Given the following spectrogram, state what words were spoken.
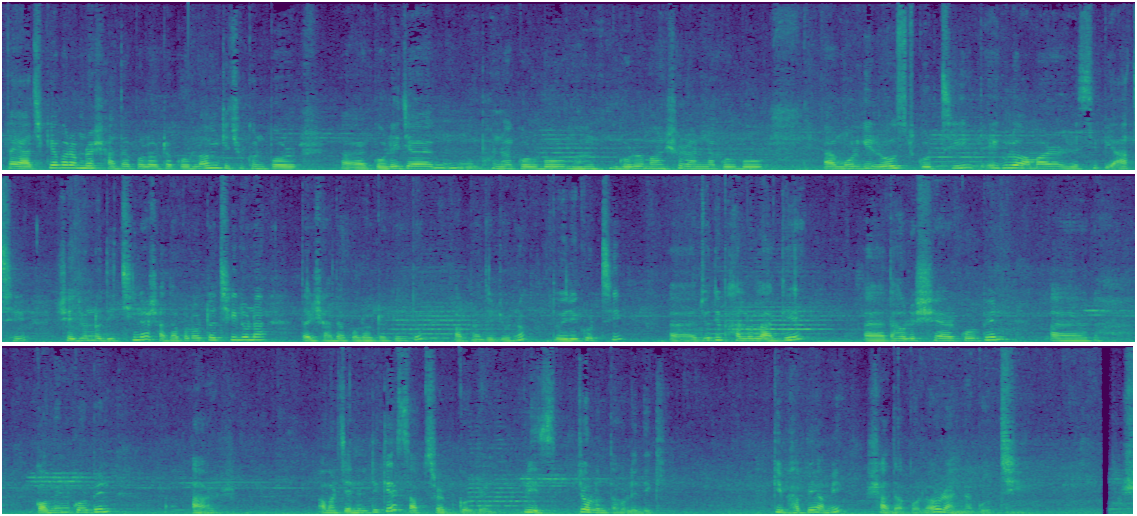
তাই আজকে আবার আমরা সাদা পোলাওটা করলাম। কিছুক্ষণ পর কলেজা ভুনা করব গরুর মাংস রান্না করব। মুরগির রোস্ট করছি। এগুলো আমার রেসিপি আছে সেই জন্য দিচ্ছি না, সাদা পোলাওটা ছিল না, তাই সাদা পোলাওটা কিন্তু আপনাদের জন্য তৈরি করছি। যদি ভালো লাগে তাহলে শেয়ার করবেন কমেন্ট করবেন, আর আমার চ্যানেলটিকে সাবস্ক্রাইব করবেন। প্লিজ চলুন তাহলে দেখি কীভাবে আমি সাদা পোলাও রান্না করছি।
